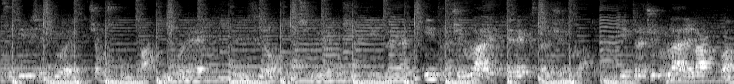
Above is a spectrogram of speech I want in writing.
suddivisa in due diciamo, scomparti, due eh, filoni, possiamo dire così, in intracellulare ed extracellulare. Intracellulare l'acqua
